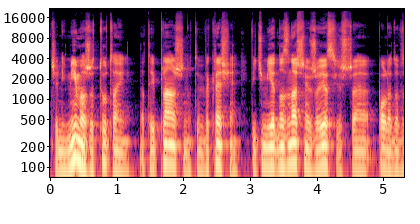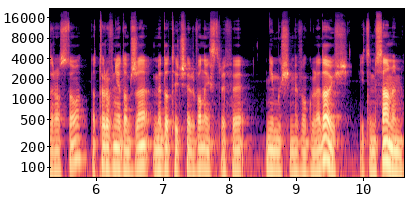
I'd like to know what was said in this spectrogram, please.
Czyli mimo, że tutaj na tej planszy, na tym wykresie widzimy jednoznacznie, że jest jeszcze pole do wzrostu, no to równie dobrze my do tej czerwonej strefy nie musimy w ogóle dojść. I tym samym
